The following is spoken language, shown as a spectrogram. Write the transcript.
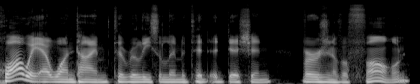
Huawei at one time to release a limited edition version of a phone.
